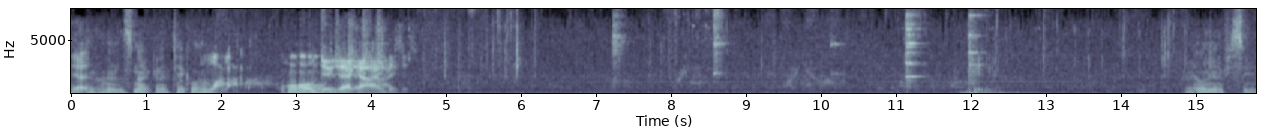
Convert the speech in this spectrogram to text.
Yeah, mm, it's not gonna take long. Wow. Oh, dude, that guy just. Dude, Alright, let me know if you see any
